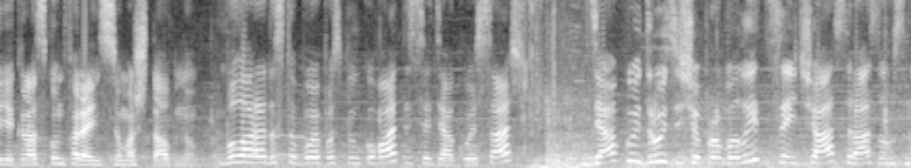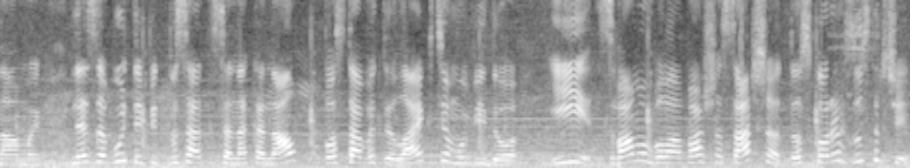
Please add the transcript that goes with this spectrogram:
якраз конференцію масштабну. Була рада з тобою поспілкуватися. Дякую, Саш. Дякую, друзі, що провели цей час разом з нами. Не забудьте підписатися на канал, поставити лайк цьому відео. І з вами була ваша Саша. До скорих зустрічей!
